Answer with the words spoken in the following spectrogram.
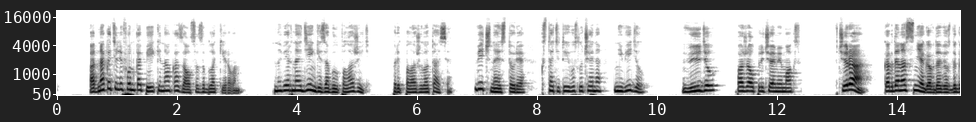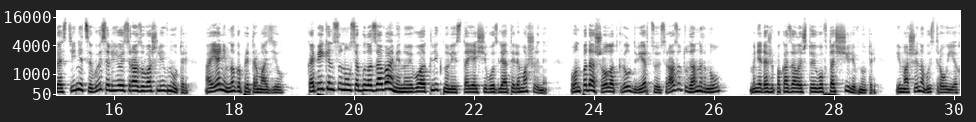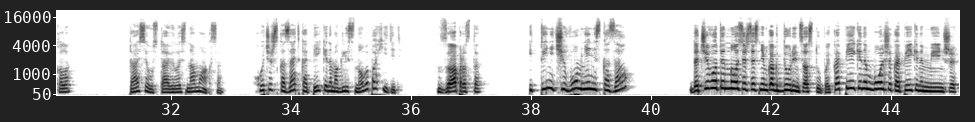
Однако телефон Копейкина оказался заблокирован. «Наверное, деньги забыл положить», – предположила Тася. Вечная история. Кстати, ты его случайно не видел? Видел, пожал плечами Макс. Вчера, когда нас Снегов довез до гостиницы, вы с Ильей сразу вошли внутрь, а я немного притормозил. Копейкин сунулся было за вами, но его откликнули из стоящей возле отеля машины. Он подошел, открыл дверцу и сразу туда нырнул. Мне даже показалось, что его втащили внутрь, и машина быстро уехала. Тася уставилась на Макса. Хочешь сказать, Копейкина могли снова похитить? Запросто. И ты ничего мне не сказал? Да чего ты носишься с ним, как дурень со ступой? Копейкиным больше, Копейкиным меньше.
